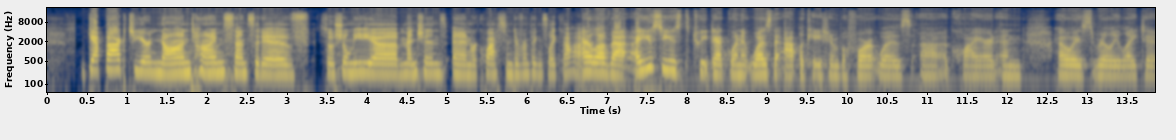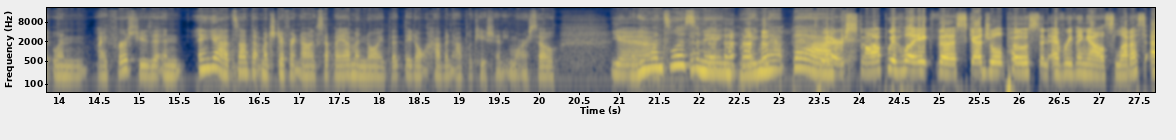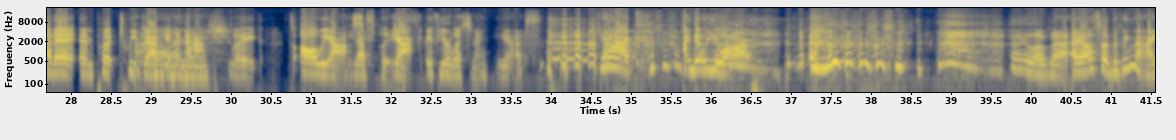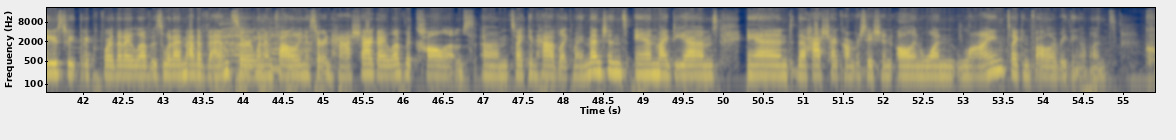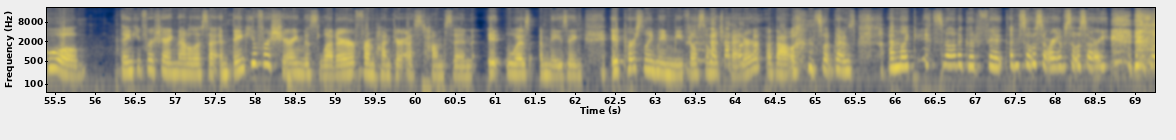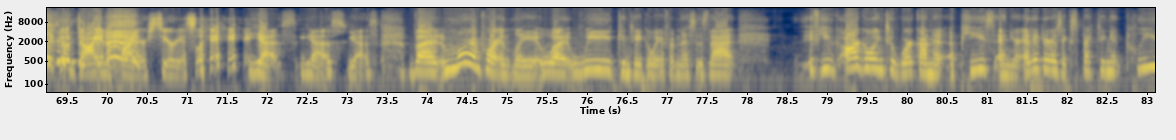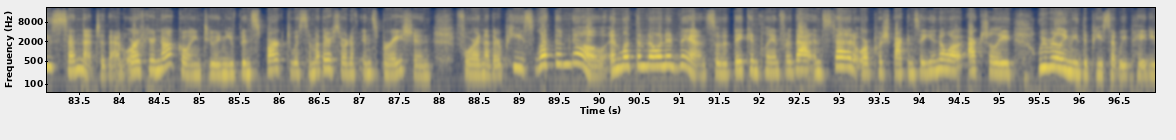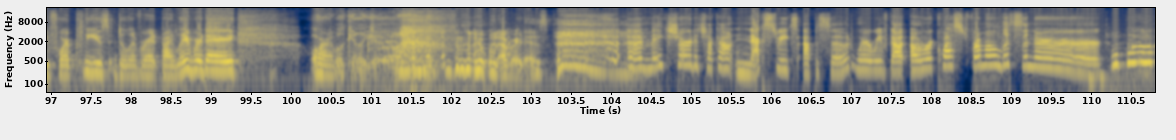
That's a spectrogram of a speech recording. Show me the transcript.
get back to your non time sensitive social media mentions and requests and different things like that. I love that. I used to use the TweetDeck when it was the application before it was uh, acquired, and I always really liked it when I first used it. And and yeah, it's not that much different now, except I am annoyed that they don't have an application anymore. So. Yeah. Anyone's listening, bring that back. Twitter, stop with like the schedule posts and everything else. Let us edit and put TweetDeck oh, in an app. Like it's all we ask. Yes, please. Jack, if you're listening. Yes. Jack. I know you are. I love that. I also, the thing that I use TweetDeck for that I love is when I'm at events oh, or when yeah. I'm following a certain hashtag, I love the columns. Um, so I can have like my mentions and my DMs and the hashtag conversation all in one line so I can follow everything at once. Cool. Thank you for sharing that, Elisa. And thank you for sharing this letter from Hunter S. Thompson. It was amazing. It personally made me feel so much better about sometimes I'm like, it's not a good fit. I'm so sorry. I'm so sorry. Just like go die in a fire, seriously. yes, yes, yes. But more importantly, what we can take away from this is that if you are going to work on a, a, piece and your editor is expecting it, please send that to them. Or if you're not going to and you've been sparked with some other sort of inspiration for another piece, let them know and let them know in advance so that they can plan for that instead or push back and say, you know what, actually, we really need the piece that we paid you for. Please deliver it by Labor Day or I will kill you. Whatever it is. And make sure to check out next week's episode where we've got a request from a listener.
